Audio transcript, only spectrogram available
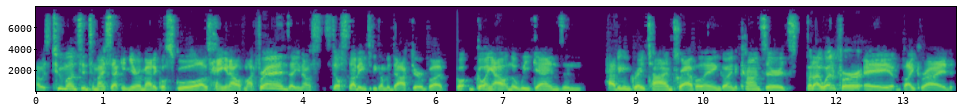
I was two months into my second year of medical school. I was hanging out with my friends. I, you know, still studying to become a doctor, but go- going out on the weekends and having a great time traveling, going to concerts. But I went for a bike ride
